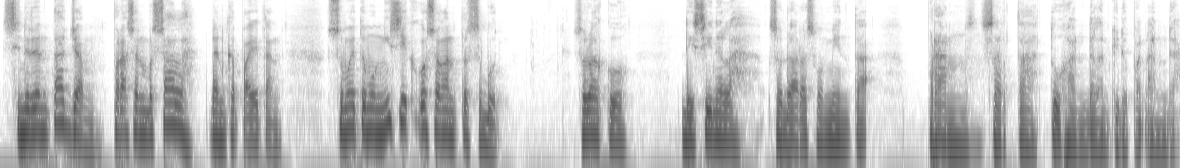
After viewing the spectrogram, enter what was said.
sindiran tajam, perasaan bersalah, dan kepahitan. Semua itu mengisi kekosongan tersebut. Saudaraku, di sinilah saudara harus meminta peran serta Tuhan dalam kehidupan Anda.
